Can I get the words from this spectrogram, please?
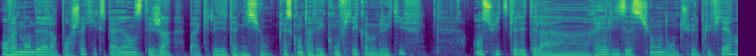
On va demander alors pour chaque expérience déjà bah, quelle était ta mission, qu'est-ce qu'on t'avait confié comme objectif? Ensuite, quelle était la réalisation dont tu es le plus fier?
